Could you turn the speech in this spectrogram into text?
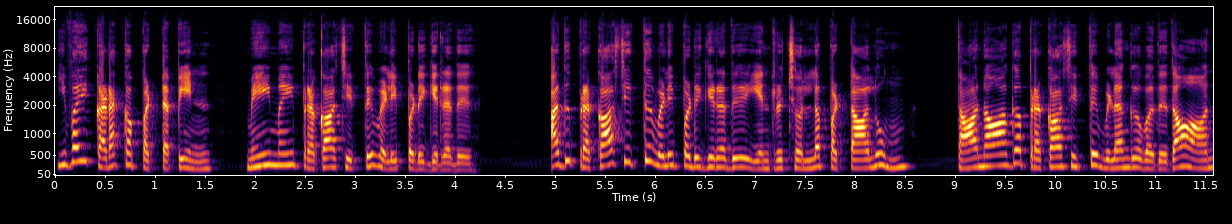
இவை கடக்கப்பட்ட பின் மெய்மை பிரகாசித்து வெளிப்படுகிறது. அது பிரகாசித்து வெளிப்படுகிறது என்று சொல்லப்பட்டாலும் தானாக பிரகாசித்து விளங்குவதுதான்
